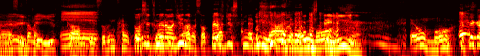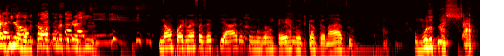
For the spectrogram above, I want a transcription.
Não é assim ei, que também. isso. Calma, É. que isso, tô brincando. Tô Torcida Esmeraldina, calma, é só peço piada. desculpa É pelo é humor. estrelinha. É humor. É pegadinha, João mano, calma, calma, é pegadinha. Sabadini. Não pode mais fazer piada com lanterna de campeonato. O mundo tá chato.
